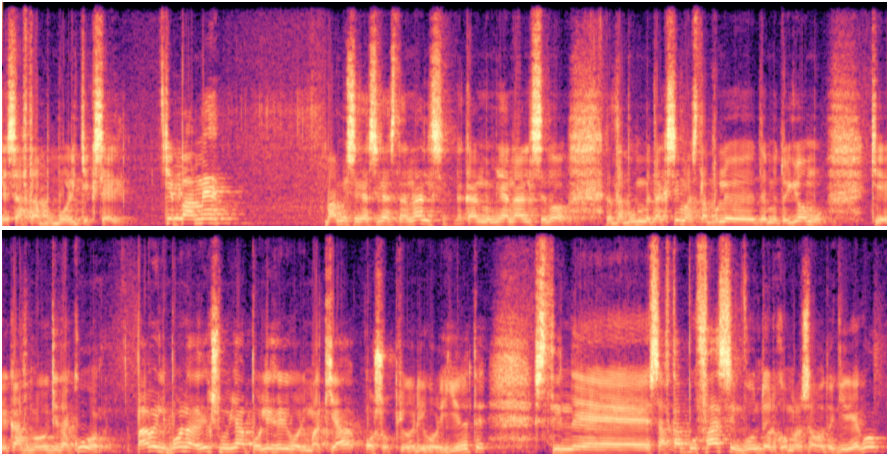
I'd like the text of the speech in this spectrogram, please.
ε, σε αυτά που μπορεί και ξέρει. Και πάμε Πάμε σιγά σιγά στην ανάλυση, να κάνουμε μια ανάλυση εδώ, να τα πούμε μεταξύ μας, τα που λέτε με το γιο μου και κάθομαι εγώ και τα ακούω. Πάμε λοιπόν να δείξουμε μια πολύ γρήγορη ματιά, όσο πιο γρήγορη γίνεται, στην, ε, σε αυτά που θα συμβούν το ερχόμενο Σαββατοκύριακο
